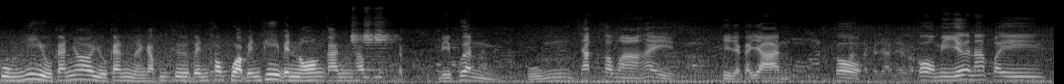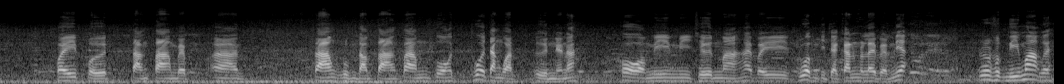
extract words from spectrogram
กลุ่มที่อยู่กันก็อยู่กันเหมือนกับคือเป็นครอบครัวเป็นพี่เป็นน้องกันครับ มีเพื่อนฝูงชักเข้ามาให้ขี่จักรยาน ก็ก็มีเยอะนะไปไปเปิดต่างๆแบบตามกลุ่มต่างๆ ตามตัวทั่วจังหวัดอื่นเนี่ยนะ ก็มีมีเชิญมาให้ไปร่วมกิจกรรมอะไรแบบเนี้ยรู้สึกดีมากเลย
